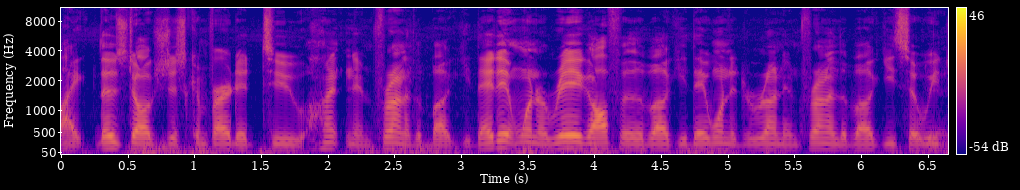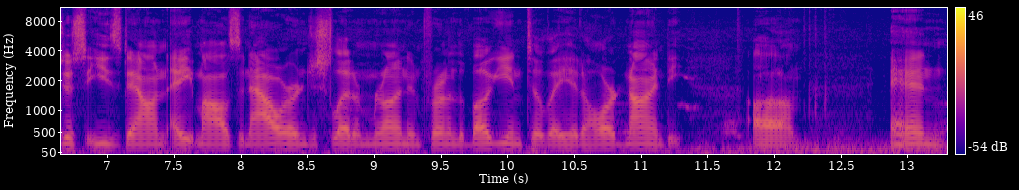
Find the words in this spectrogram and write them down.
like those dogs just converted to hunting in front of the buggy. They didn't want to rig off of the buggy; they wanted to run in front of the buggy. So we Yeah. just eased down eight miles an hour and just let them run in front of the buggy until they hit a hard ninety. Um, and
